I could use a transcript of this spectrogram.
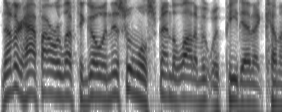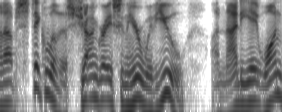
another half hour left to go in this one. We'll spend a lot of it with Pete Evick coming up. Stick with us. John Grayson here with you on 98.1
